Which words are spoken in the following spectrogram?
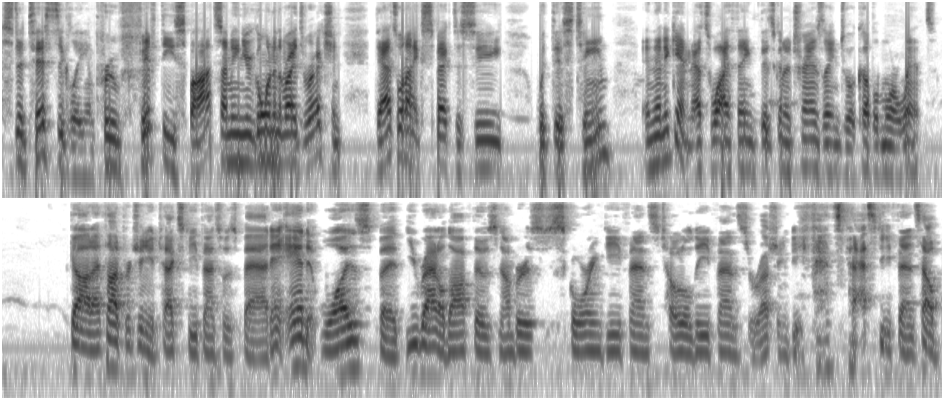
statistically improve 50 spots, I mean, you're going in the right direction. That's what I expect to see with this team. And then again, that's why I think it's going to translate into a couple more wins. God, I thought Virginia Tech's defense was bad, and it was, but you rattled off those numbers: scoring defense, total defense, rushing defense, pass defense. How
